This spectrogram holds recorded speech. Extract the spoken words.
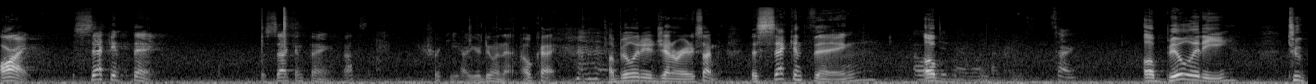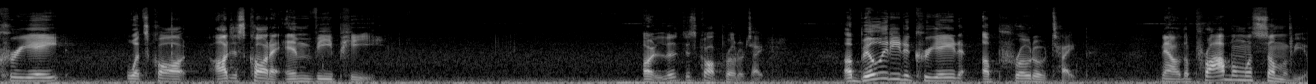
All right. Second thing. The second thing. That's tricky how you're doing that. Okay. Ability to generate excitement. The second thing. Oh, ab- Sorry. Ability to create what's called, I'll just call it an MVP. Or let's just call it prototype. Ability to create a prototype. Now, the problem with some of you,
